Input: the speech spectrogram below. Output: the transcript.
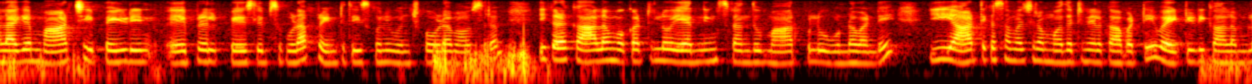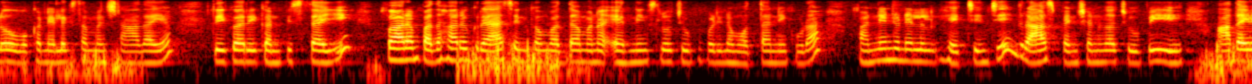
అలాగే March paid in April pay slips కూడా ప్రింట్ తీసుకొని ఉంచుకోవడం అవసరం. ఇక్కడ కాలం ఒకటిలో ఎర్నింగ్స్ నందు మార్పులు ఉండవండి. ఈ ఆర్థిక సంవత్సరం మొదటి నెల కాబట్టి వైటీడీ కాలంలో ఒక నెలకి సంబంధించిన ఆదాయం ఆదాయం రికవరీ కనిపిస్తాయి. ఫారం పదహారు గ్రాస్ ఇన్కమ్ వద్ద మన ఎర్నింగ్స్లో చూపబడిన మొత్తాన్ని కూడా పన్నెండు నెలలకు హెచ్చించి గ్రాస్ పెన్షన్గా చూపి ఆదాయ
